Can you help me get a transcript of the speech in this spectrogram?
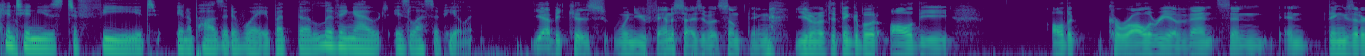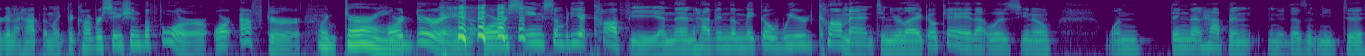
continues to feed in a positive way, but the living out is less appealing. Yeah, because when you fantasize about something, you don't have to think about all the all the corollary events and and things that are going to happen like the conversation before or after or during. or during or seeing somebody at coffee and then having them make a weird comment and you're like okay that was you know one thing that happened and it doesn't need to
